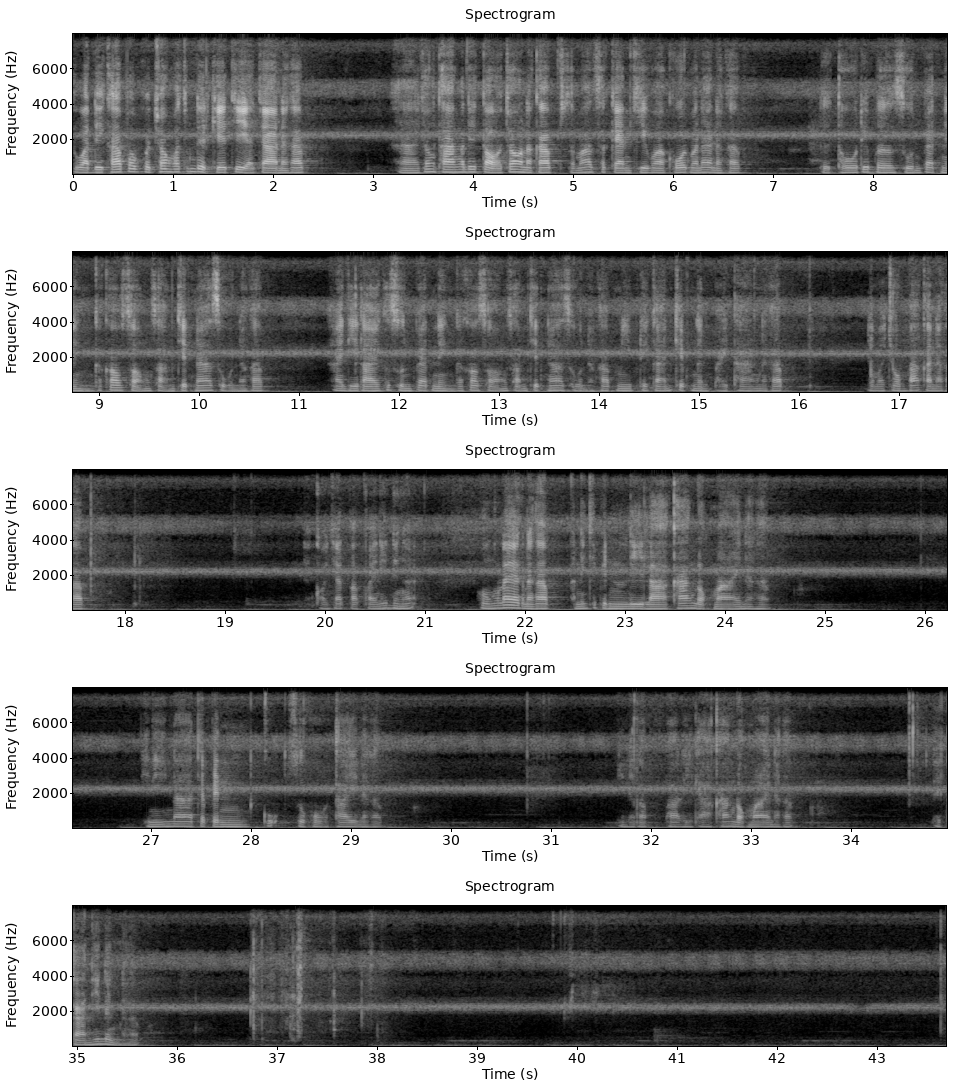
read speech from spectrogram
สวัสดีครับพบกับช่องพระสมเด็จเกจิอาจารย์นะครับอ่าช่องทางการติดต่อช่องนะครับ สามารถสแกน QR Code มาได้นะครับ หรือโทรที่เบอร์ 0 8 1 9 9 2 3 7 5 0 นะครับ ID Line ก็ 0 8 1 9 9 2 3 7 5 0 นะครับ มีบริการเก็บเงินปลายทางนะครับ เดี๋ยวมาชมพระกันนะครับ ขออนุญาตปรับไฟนิดนึงฮะองค์แรกนะครับ อันนี้จะเป็นลีลาข้างดอกไม้นะครับ ทีนี้น่าจะเป็นกุสุโขทัยนะครับ นี่นะครับพระลีลาข้างดอกไม้นะครับรายการที่หนึ่งนะครับ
